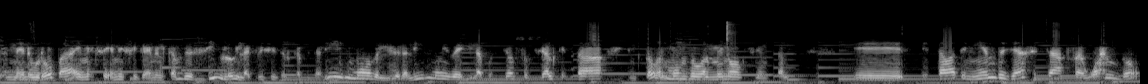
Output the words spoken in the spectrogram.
en Europa, en, ese, en, ese, en el cambio de siglo y la crisis del capitalismo, del liberalismo y, de, y la cuestión social que está en todo el mundo, al menos occidental, eh, estaba teniendo ya, se estaba fraguando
